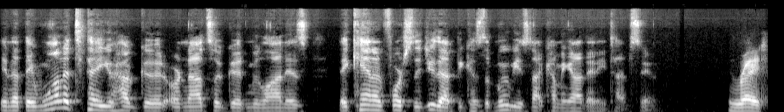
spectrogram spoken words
in that they want to tell you how good or not so good Mulan is, they can't unfortunately do that because the movie is not coming out anytime soon. Right.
